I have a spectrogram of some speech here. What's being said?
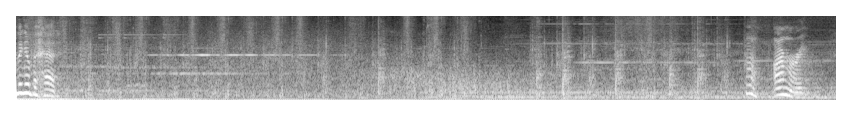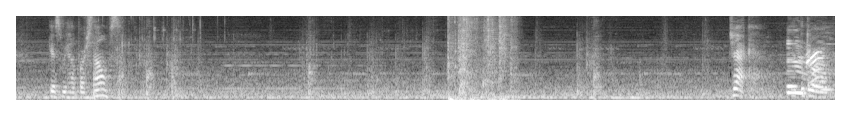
Something up ahead. Oh, armory. Guess we help ourselves. Jack, leave the door open.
